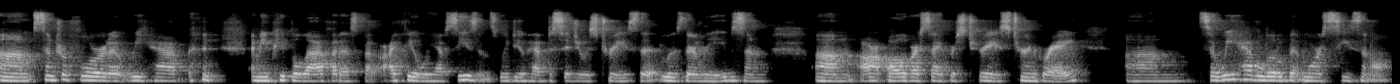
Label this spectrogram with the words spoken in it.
Um, Central Florida, we have, I mean, people laugh at us, but I feel we have seasons. We do have deciduous trees that lose their leaves, and um, our, all of our cypress trees turn gray. Um, so we have a little bit more seasonal,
